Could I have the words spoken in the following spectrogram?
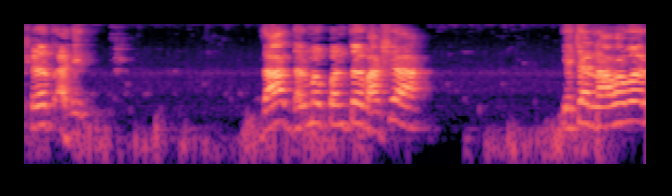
खेळत आहेत. जात धर्म पंथ भाषा याच्या नावावर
